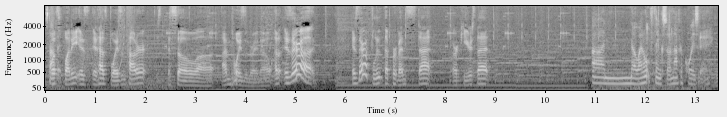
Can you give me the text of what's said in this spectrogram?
Stop What's it. funny is it has poison powder, so uh, I'm poisoned right now. Is there a is there a flute that prevents that or cures that? Uh, no, I don't think so. Not for poison. Dang.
